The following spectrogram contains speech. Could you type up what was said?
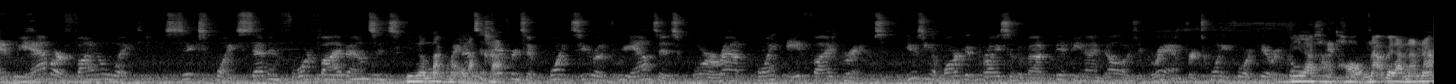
And we have our final weight 6.745 ounces. นี่น้ำหนักใหม่หลัง That's a ขัด difference of 0.03 ounces or around 0.85 grams. Using a market price of about $59 a gram for 24 karat นี่ gold ราคาทองณเวลานั้นนะ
